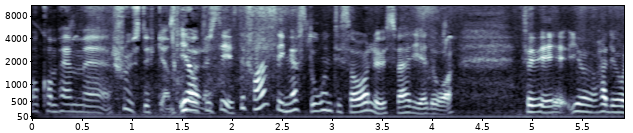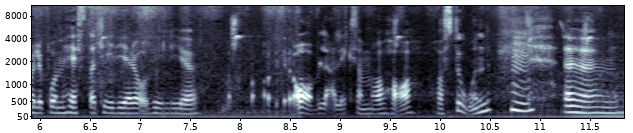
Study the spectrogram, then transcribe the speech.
Och kom hem med sju stycken. Ja, precis. Det fanns inga ston till salu i Sverige då. För vi, jag hade ju hållit på med hästar tidigare och ville ju avla liksom och ha, ha ston. Mm. Ehm,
